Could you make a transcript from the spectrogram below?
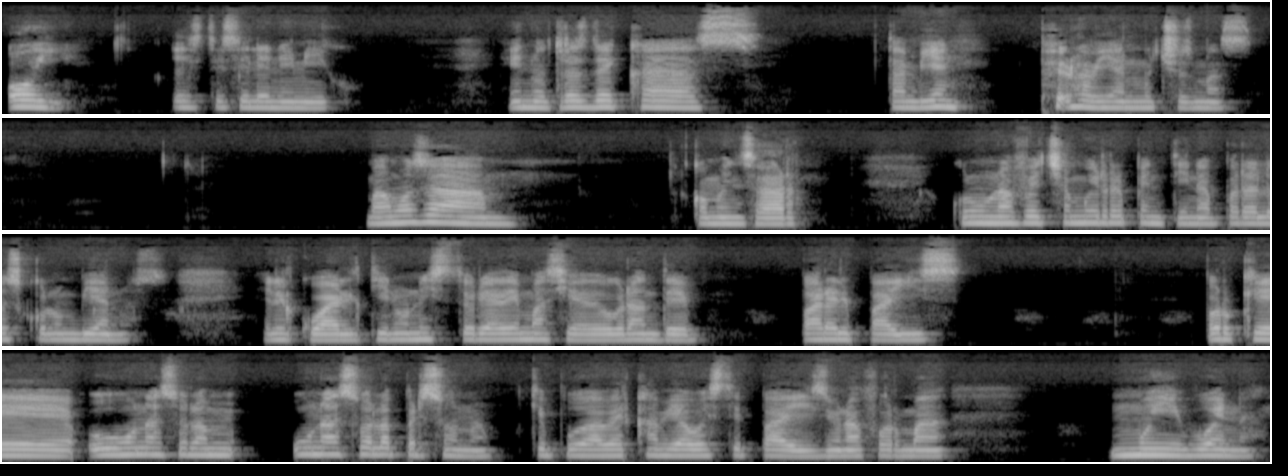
Hoy, este es el enemigo. En otras décadas también, pero habían muchos más. Vamos a comenzar con una fecha muy repentina para los colombianos, el cual tiene una historia demasiado grande para el país, porque hubo una sola, una sola persona que pudo haber cambiado este país de una forma muy buena.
